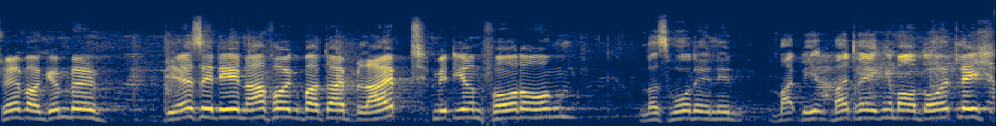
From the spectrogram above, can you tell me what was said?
Schäfer-Gümbel, die SED-Nachfolgepartei bleibt mit ihren Forderungen, das wurde in den Beiträgen immer deutlich,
